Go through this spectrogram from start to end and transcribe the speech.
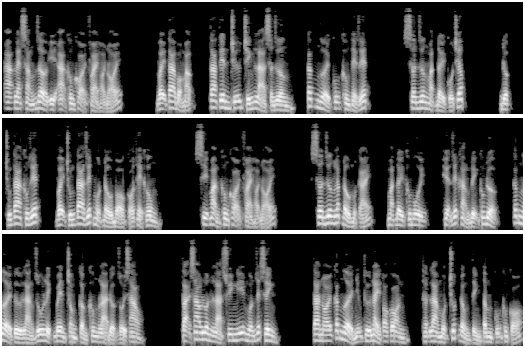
Ạ lẽ sáng giờ y ạ không khỏi phải hỏi nói. Vậy ta bỏ mặc, ta tên chữ chính là sơn dương, các người cũng không thể giết. Sơn dương mặt đầy cố chấp được, chúng ta không giết, vậy chúng ta giết một đầu bò có thể không? Xị mạn không khỏi phải hỏi nói. Sơn dương lắc đầu một cái, mặt đầy không vui, hiện giết khẳng định không được, các người từ làng du lịch bên trong cầm không là được rồi sao? Tại sao luôn là suy nghĩ muốn giết sinh? Ta nói các người những thứ này to con, thật là một chút đồng tình tâm cũng không có.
